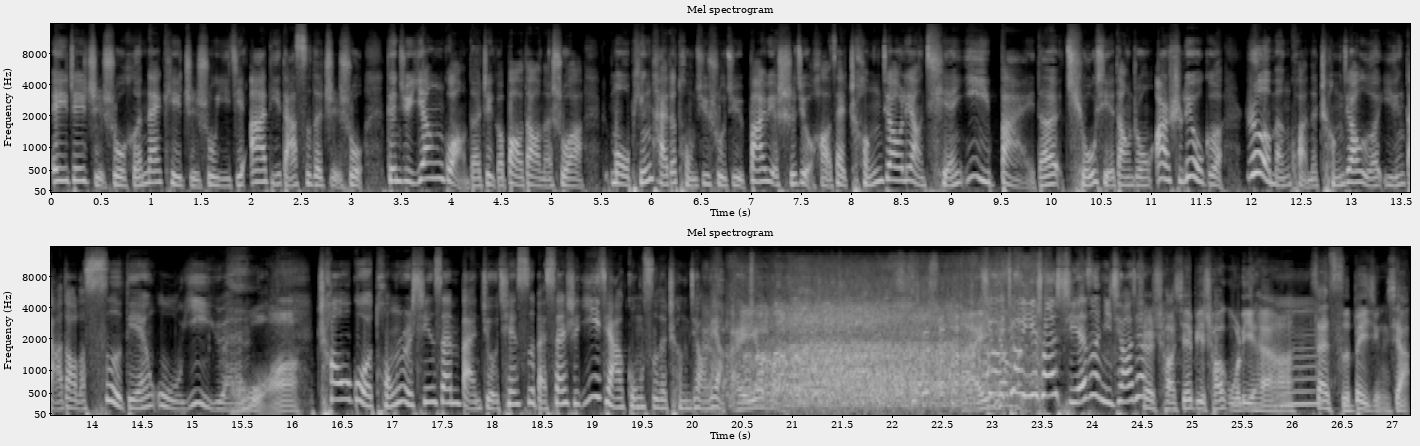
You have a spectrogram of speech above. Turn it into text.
：AJ 指数和 Nike 指数以及阿迪达斯的指数。根据央广的这个报道呢，说啊，某平台的统计数据，八月十九号在成交量前一百的球鞋当中，二十六个热门款的成交额已经达到了四点五亿元，火，超过同日新三板九千四百三十一家公司的成交量。哎呀妈，就就一双鞋子，你瞧瞧。这炒鞋比炒股厉害啊！在此背景下，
